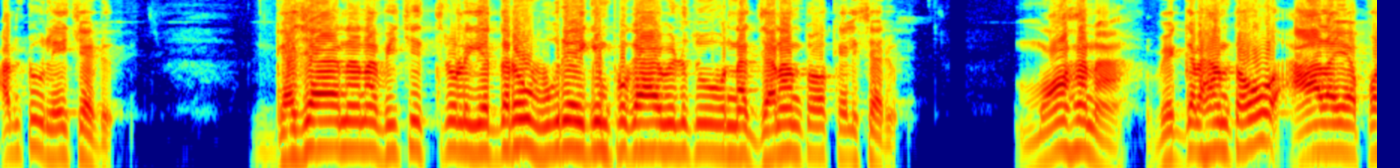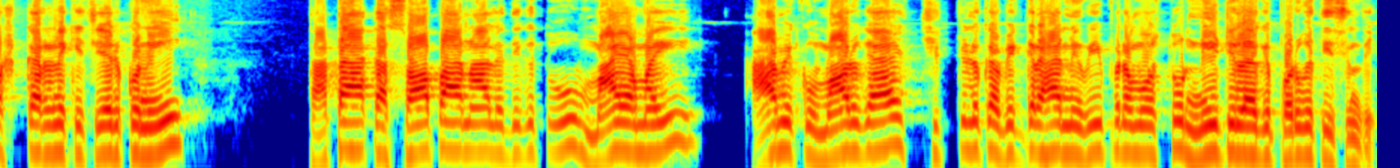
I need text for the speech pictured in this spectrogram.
అంటూ లేచాడు. గజానన విచిత్రులు ఇద్దరూ ఊరేగింపుగా వెళుతూ ఉన్న జనంతో కలిశారు. మోహన విగ్రహంతో ఆలయ పుష్కరిణికి చేరుకుని తటాక సోపానాలు దిగుతూ మాయమై ఆమెకు మారుగా చిట్టులుక విగ్రహాన్ని వీపున మోస్తూ నీటిలోకి పరుగు తీసింది.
